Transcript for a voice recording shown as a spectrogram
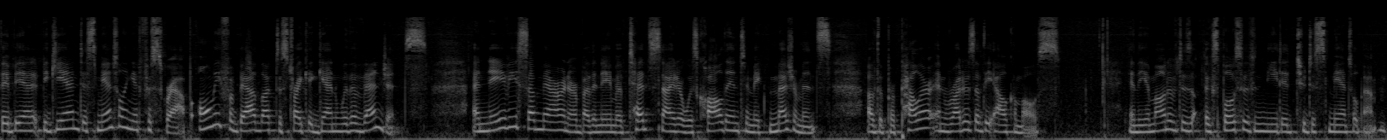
they be- began dismantling it for scrap, only for bad luck to strike again with a vengeance. A Navy submariner by the name of Ted Snyder was called in to make measurements of the propeller and rudders of the Alkimos and the amount of dis- explosives needed to dismantle them.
